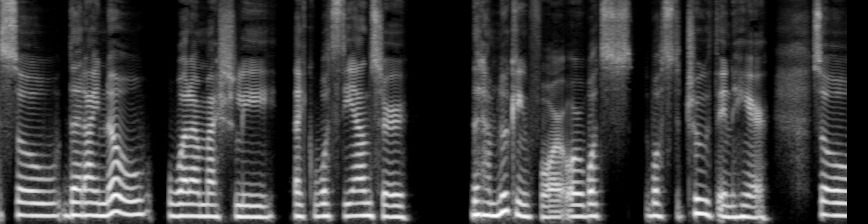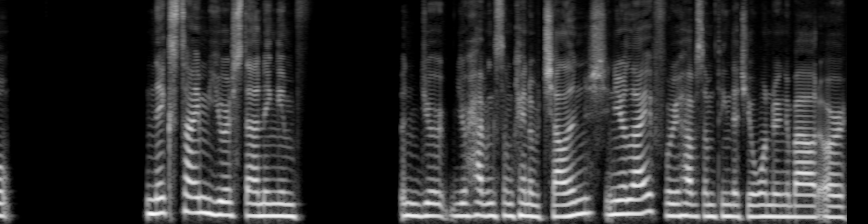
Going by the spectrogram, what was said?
so that I know what I'm actually like what's the answer that I'm looking for or what's what's the truth in here. So next time you're standing in and you're you're having some kind of challenge in your life or you have something that you're wondering about or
